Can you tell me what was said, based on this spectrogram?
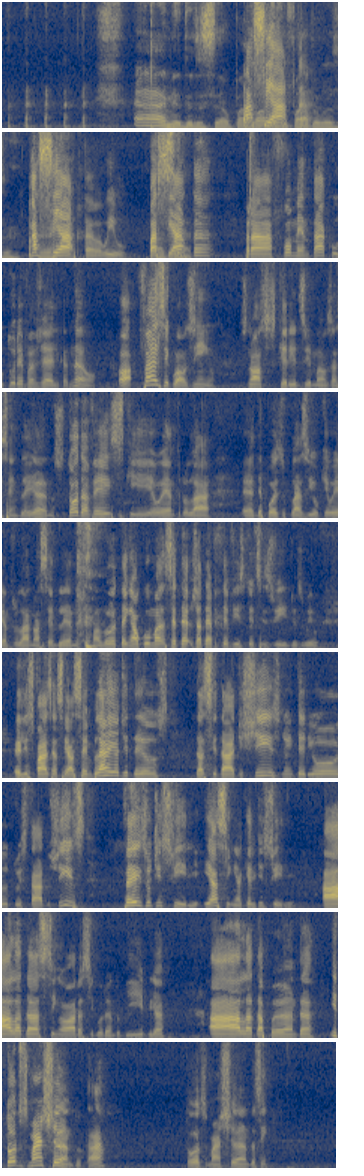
Ai, meu Deus do céu, pai. Passeata. falar pra você. Passeata, é. Will. Passeata para fomentar a cultura evangélica. Não. Ó, faz igualzinho os nossos queridos irmãos assembleianos. Toda vez que eu entro lá, é, depois do Brasil, que eu entro lá no Assembleiano de Valor, tem alguma. Você já deve ter visto esses vídeos, Will. Eles fazem assim: a Assembleia de Deus da cidade X, no interior do estado X, fez o desfile. E assim, aquele desfile a ala da senhora segurando Bíblia, a ala da banda e todos marchando, tá? Todos marchando, assim.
